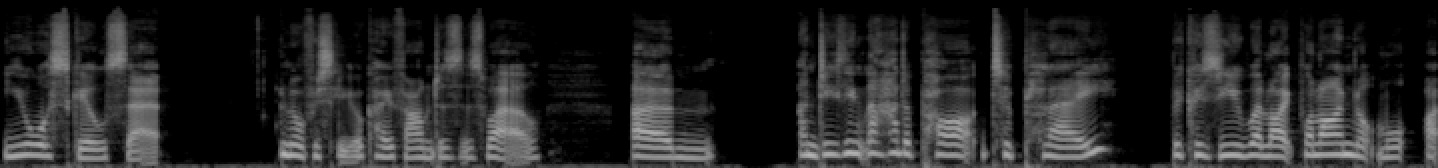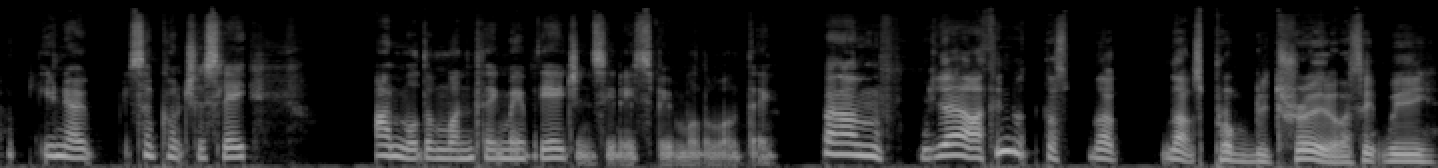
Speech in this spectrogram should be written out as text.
your skill set and obviously your co-founders as well? Um, and do you think that had a part to play? Because you were like well i'm not more you know subconsciously i'm more than one thing. Maybe the agency needs to be more than one thing. Um, yeah, I think that's that, that's probably true. I think we,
